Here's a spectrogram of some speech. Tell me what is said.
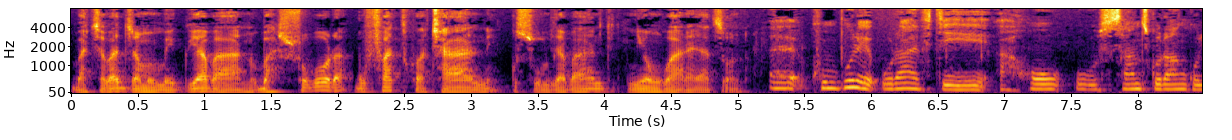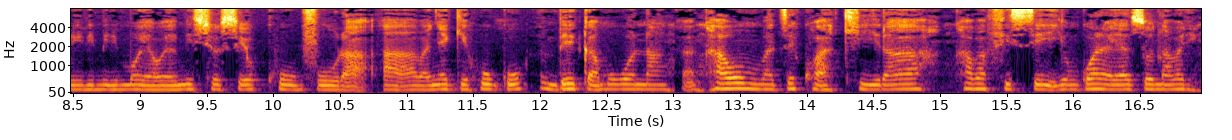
baca baja mu migwi y'abantu bashobora gufatwa cyane gusumbya abandi niyo ndwara ya zona eh, kumbure uravye aho usanzwe urangurira imirimo yawe ya misi yose yo kuvura abanyagihugu mbega mubona nk'abo mumaze kwakira nk'abafise iyo ngwara ya zona bari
